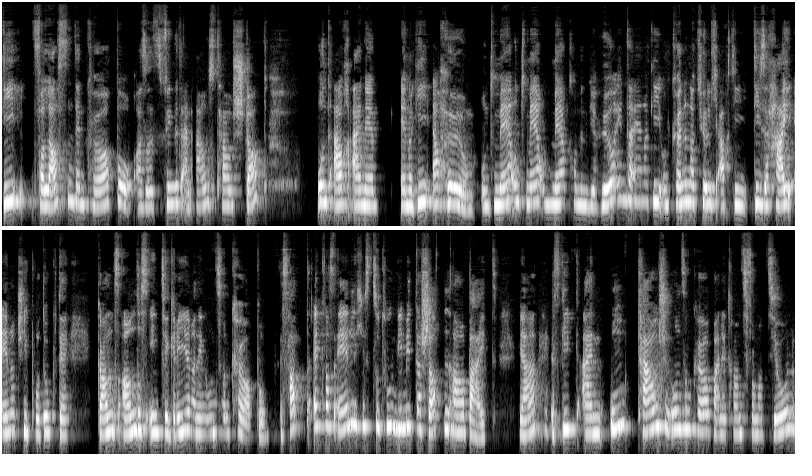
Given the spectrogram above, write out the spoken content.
die verlassen den Körper, also es findet ein Austausch statt und auch eine Energieerhöhung. Und mehr und mehr und mehr kommen wir höher in der Energie und können natürlich auch die, diese High-Energy-Produkte ganz anders integrieren in unseren Körper. Es hat etwas Ähnliches zu tun wie mit der Schattenarbeit. Ja, es gibt ein Umtausch in unserem Körper, eine Transformation.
